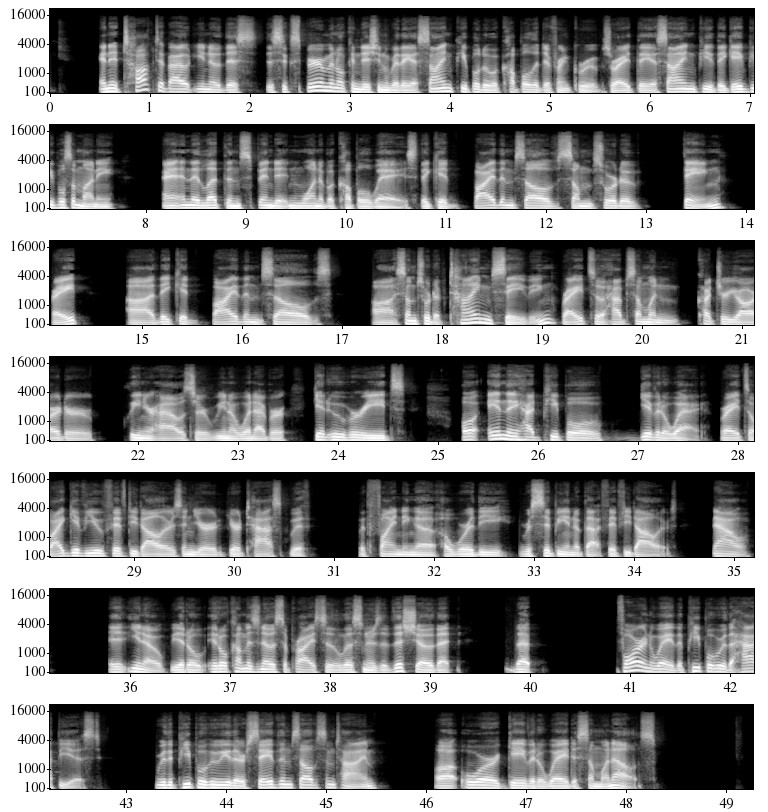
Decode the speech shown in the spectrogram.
and it talked about you know this this experimental condition where they assigned people to a couple of different groups right they assigned people they gave people some money and they let them spend it in one of a couple of ways they could buy themselves some sort of thing right uh, they could buy themselves uh, some sort of time saving, right? So have someone cut your yard or clean your house or you know whatever. Get Uber Eats, oh, and they had people give it away, right? So I give you fifty dollars, and you're you're tasked with with finding a, a worthy recipient of that fifty dollars. Now, it you know it'll it'll come as no surprise to the listeners of this show that that far and away the people who are the happiest were the people who either saved themselves some time uh, or gave it away to someone else.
